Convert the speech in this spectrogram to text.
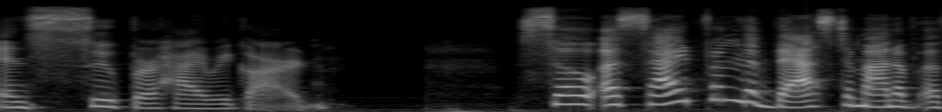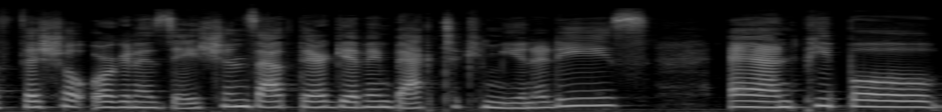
in super high regard. So, aside from the vast amount of official organizations out there giving back to communities, and people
